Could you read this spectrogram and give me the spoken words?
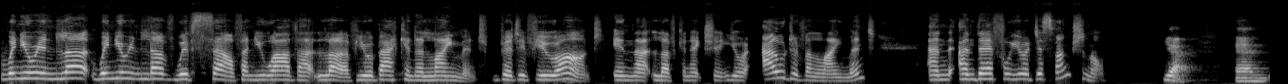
when you're in love, when you're in love with self, and you are that love, you're back in alignment. But if you aren't in that love connection, you're out of alignment, and and therefore you're dysfunctional. Yeah, and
